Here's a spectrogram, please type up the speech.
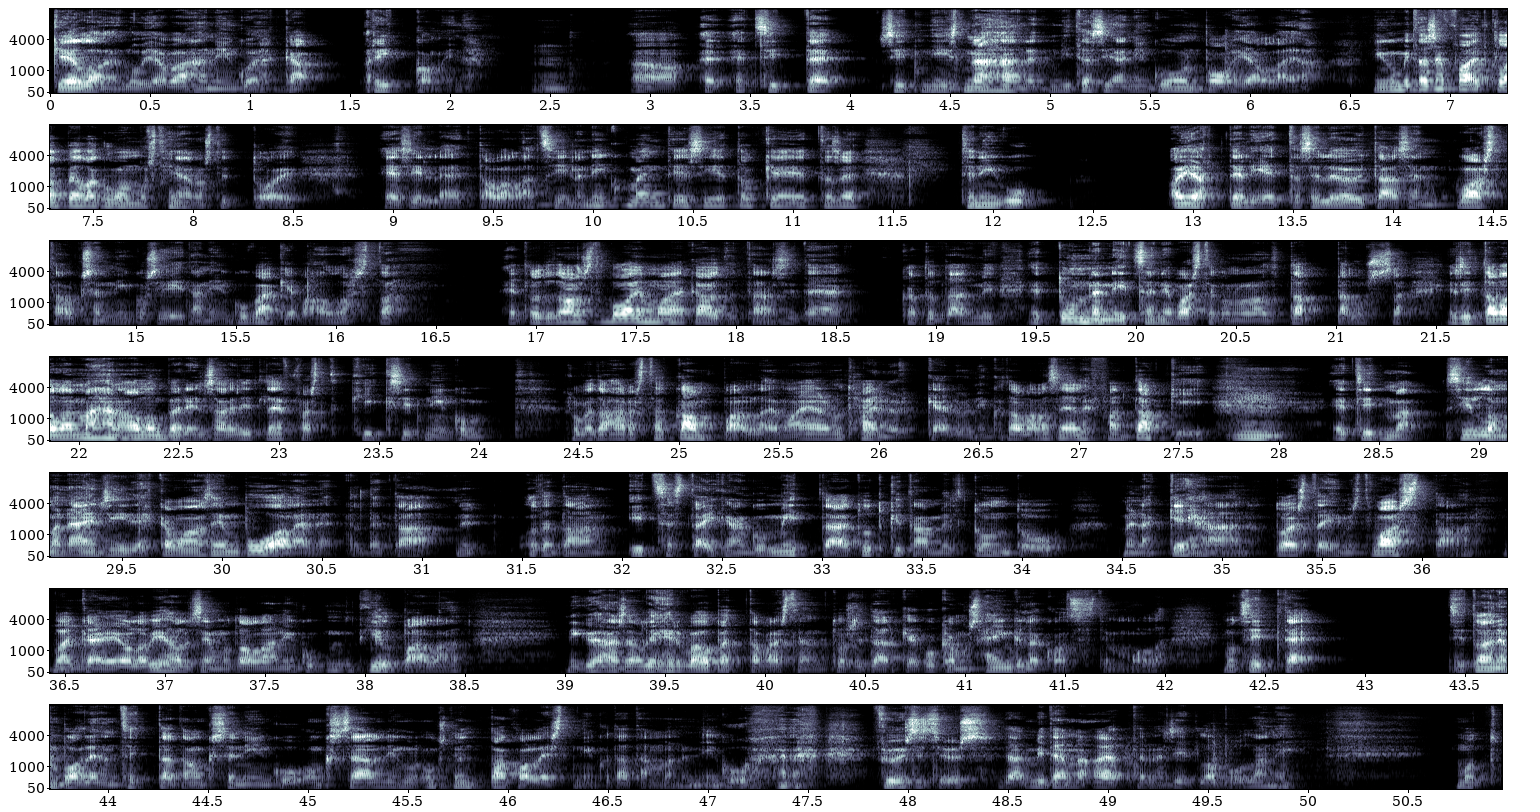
kelailu ja vähän niin kuin ehkä rikkominen. Mm. Uh, että et sitten sit niissä nähdään, että mitä siellä niin kuin on pohjalla. Ja niin kuin mitä se Fight Club-elokuva musta hienosti toi esille, että tavallaan että siinä niin kuin mentiin siihen, että okei, että se, se niin kuin ajatteli, että se löytää sen vastauksen niin kuin siitä niin kuin väkivallasta. Että otetaan sitä voimaa ja käytetään sitä ja katsotaan, että, tunnen itseni vasta kun olen ollut tappelussa. Ja sitten tavallaan mähän alun perin sain sit leffasta kiksit niin kun ruveta harrastaa kamppailla ja mä oon ajanut hainyrkkeilyä niin tavallaan sen leffan takia. Mm. Että sit mä, silloin mä näin siitä ehkä vaan sen puolen, että tätä nyt otetaan itsestä ikään kuin mittaa ja tutkitaan, miltä tuntuu mennä kehään toista ihmistä vastaan, vaikka mm. ei olla vihollisia, mutta ollaan niin kuin, kilpaillaan. Niin kyllähän se oli hirveän opettavaista ja tosi tärkeä kokemus henkilökohtaisesti mulle. Mutta sitten se toinen puoli on sitten, että onko se, niinku, onko se, niinku, onko nyt pakollista niinku, tämä tämmöinen niinku, fyysisyys, mitä mä ajattelen siitä lopulta. Niin. Mutta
